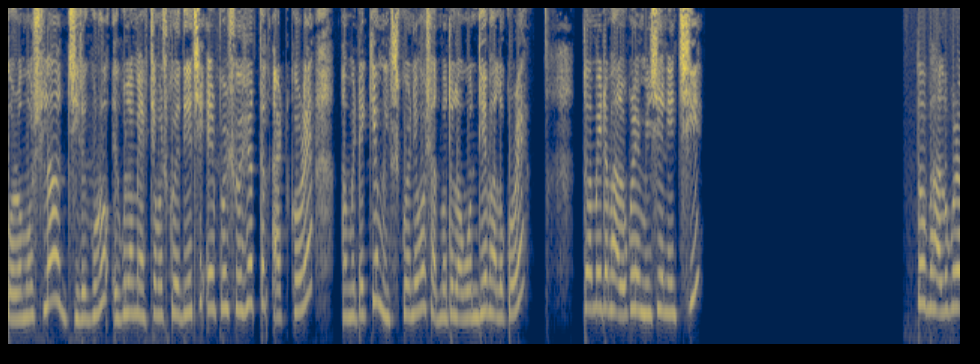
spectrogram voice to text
গরম মশলা, জিরে গুঁড়ো, এগুলো আমি এক চামচ করে দিয়েছি। এরপর সরিষার তেল অ্যাড করে আমি এটাকে মিক্স করে নেব স্বাদ মতো লবণ দিয়ে ভালো করে। তো আমি এটা ভালো করে মিশিয়ে নিচ্ছি। তো ভালো করে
